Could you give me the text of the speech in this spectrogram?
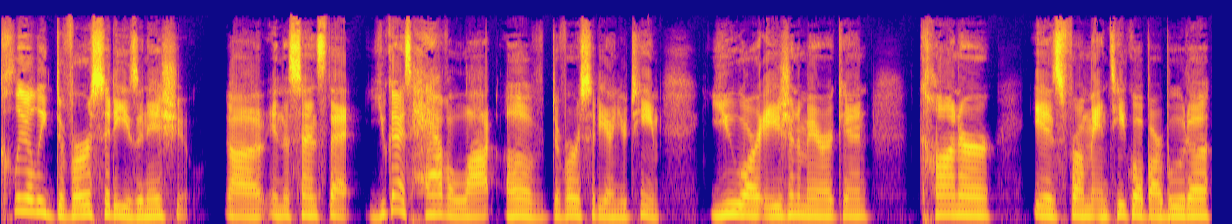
clearly diversity is an issue. Uh, in the sense that you guys have a lot of diversity on your team. You are Asian American. Connor is from Antigua Barbuda,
